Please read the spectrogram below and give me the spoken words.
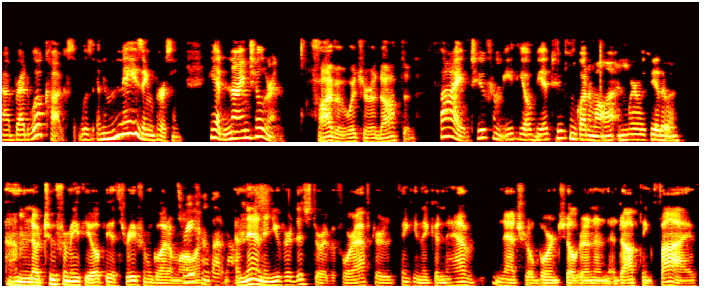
uh, Brad Wilcox, was an amazing person. He had nine children, Five of which are adopted. five, two from Ethiopia, two from Guatemala, and where was the other one? Um, no, two from Ethiopia, three from Guatemala. Three from Guatemala. And then, and you've heard this story before, after thinking they couldn't have natural born children and adopting five,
